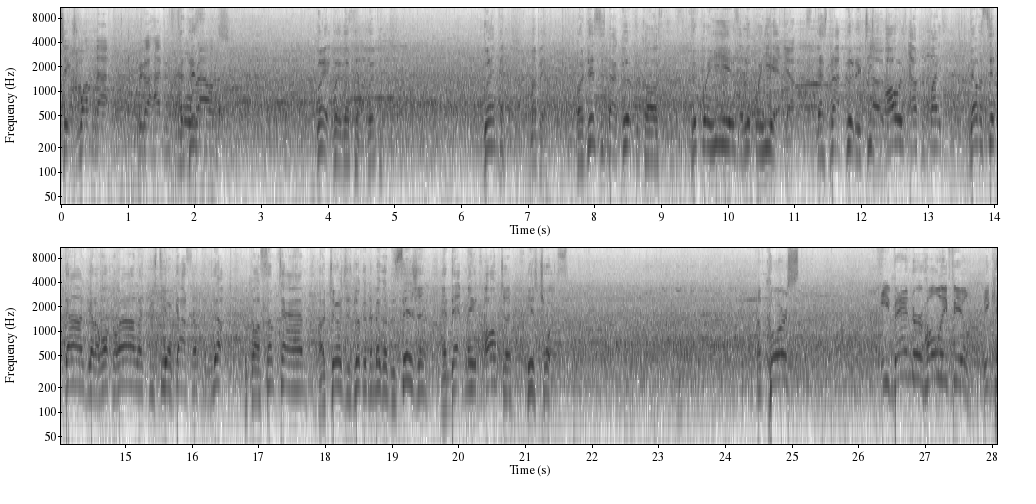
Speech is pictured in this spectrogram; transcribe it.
Alexander Usyk's won that. I think I had him four this- rounds. Go ahead, go ahead, go ahead, go ahead, finish. Go ahead, finish. My bad. Oh, this is not good because look where he is and look where he at. Yeah. That's not good. They teach you always after fights, never sit down. You gotta walk around like you still got something left because sometimes a judge is looking to make a decision and that may alter his choice. Of course, Evander Holyfield became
